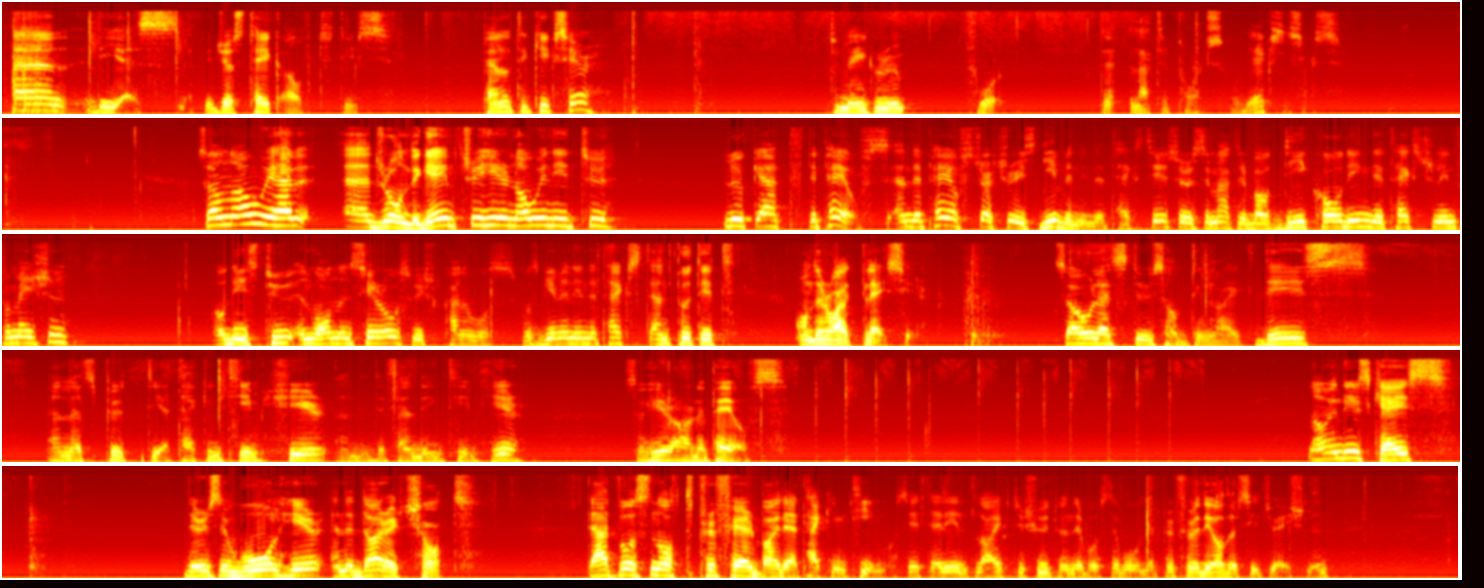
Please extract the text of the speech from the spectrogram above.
and DS let me just take out these penalty kicks here to make room for the latter parts of the exercise. So now we have uh, drawn the game tree here. Now we need to look at the payoffs and the payoff structure is given in the text here so it's a matter about decoding the textual information of these two and one and zeros, which kind of was, was given in the text, and put it on the right place here. So let's do something like this, and let's put the attacking team here and the defending team here. So here are the payoffs. Now in this case, there is a wall here and a direct shot that was not preferred by the attacking team, was it? They didn't like to shoot when there was the wall. They prefer the other situation. And,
